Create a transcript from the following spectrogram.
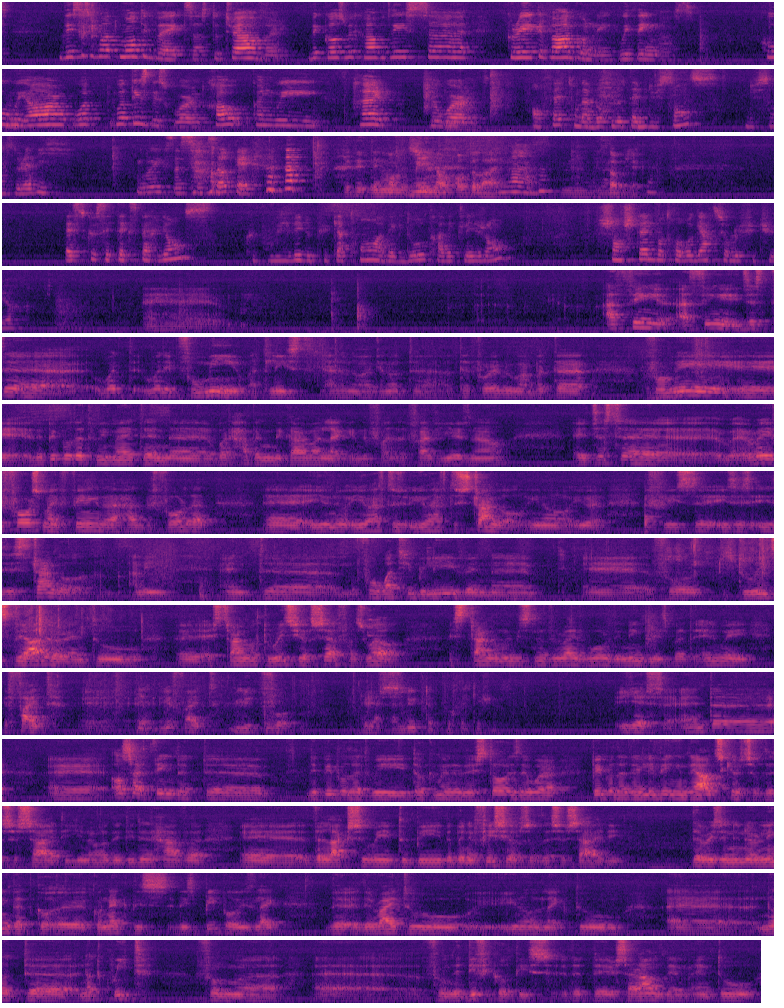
this is what motivates us to travel because we have this uh, creative agony within us. Who we hmm. are, what, what is this world, how can we help the world? En fait, on aborde le thème du sens, du sens de la vie. Oui, c'est ça. It's okay. the theme of meaning of the life, the subject. Est-ce que cette expérience que vous vivez depuis 4 ans avec d'autres, avec les gens, change-t-elle votre regard sur le futur? Uh, I think I think it just uh, what what it, for me at least I don't know I cannot uh, tell for everyone but uh, for me uh, the people that we met and uh, what happened in the caravan like in the five years now it just uh, reinforced my feeling that I had before that you know you have to you have to struggle you know you life is is is a struggle I mean and uh, for what you believe in, uh, uh, for to reach the other and to uh, struggle to reach yourself as well. A struggle, maybe it's not the right word in English, but anyway, a fight. Yeah. A, a fight. Lutter. For, yes. La lutte pour quelque chose. Yes, and also I think that the people that we documented their stories, they were people that are living in the outskirts of the society, you know, they didn't have uh, uh, the luxury to be the beneficiaries of the society. There is an inner link that co uh, connect these, these people is like the, the right to, you know, like to uh, not, uh, not quit from, uh, from the difficulties that they surround them and to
